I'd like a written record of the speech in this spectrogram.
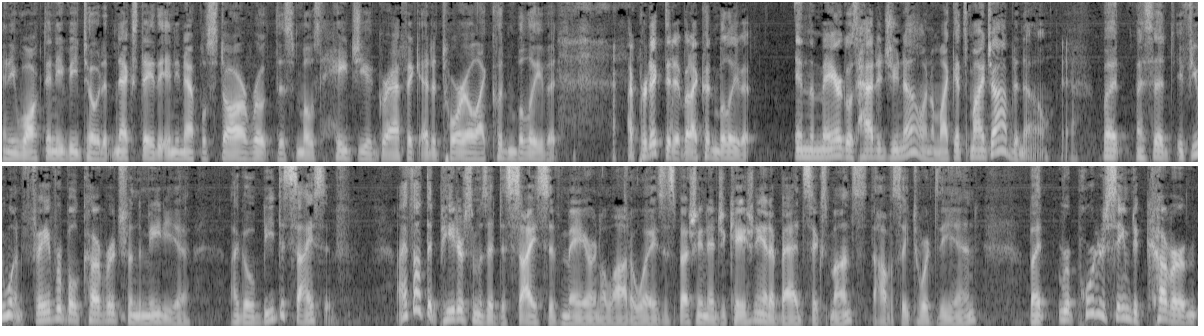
And he walked in, he vetoed it. Next day, the Indianapolis Star wrote this most hagiographic editorial. I couldn't believe it. I predicted it, but I couldn't believe it. And the mayor goes, How did you know? And I'm like, It's my job to know. Yeah. But I said, If you want favorable coverage from the media, I go, Be decisive. I thought that Peterson was a decisive mayor in a lot of ways, especially in education. He had a bad six months, obviously, towards the end. But reporters seem to cover,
